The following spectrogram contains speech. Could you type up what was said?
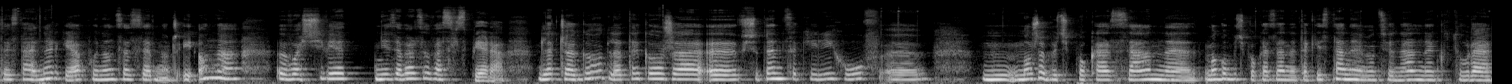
to jest ta energia płynąca z zewnątrz i ona właściwie nie za bardzo Was wspiera. Dlaczego? Dlatego, że e, w siódemce kielichów e, może być pokazane, mogą być pokazane takie stany emocjonalne, które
